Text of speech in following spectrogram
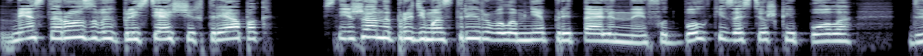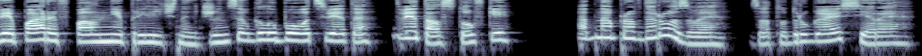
Вместо розовых блестящих тряпок Снежана продемонстрировала мне приталенные футболки с застежкой пола, Две пары вполне приличных джинсов голубого цвета, две толстовки. Одна, правда, розовая, зато другая серая.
